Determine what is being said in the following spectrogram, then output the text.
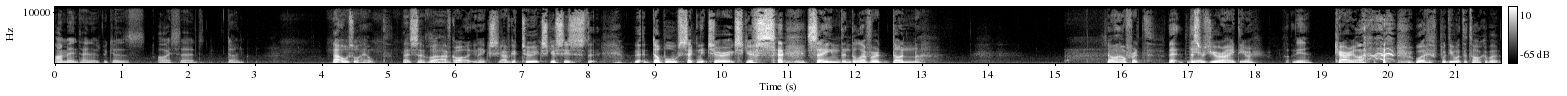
I maintain it was because I said don't. That also helped. That's a, well, Hmm. I've got an ex- I've got two excuses. The, the double signature excuse signed and delivered done. So Alfred, that this Yeah. was your idea. Yeah. Carry on. what what do you want to talk about?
